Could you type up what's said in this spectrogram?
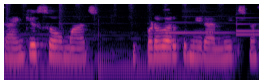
Thank you so much. ఇప్పటి వరకు మీరు అందించిన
